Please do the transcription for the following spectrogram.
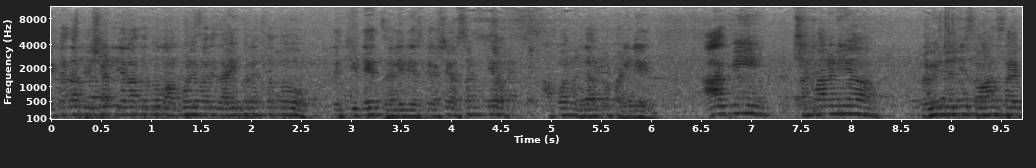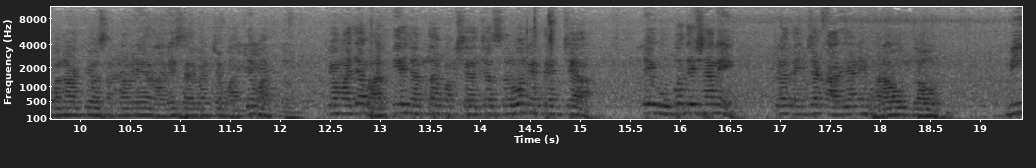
एखादा पेशंट गेला तर तो बांबोळीमध्ये जाईपर्यंत तो त्याची डेथ झालेली असते. असे असंख्य आपण उदाहरणं पाहिले. आज मी सन्माननीय रवींद्रजी चव्हाण साहेब म्हणा किंवा सन्माननीय राणे साहेबांच्या माध्यमातून किंवा माझ्या भारतीय जनता पक्षाच्या सर्व नेत्यांच्या एक उपदेशाने किंवा त्यांच्या कार्याने भरावून जाऊन मी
